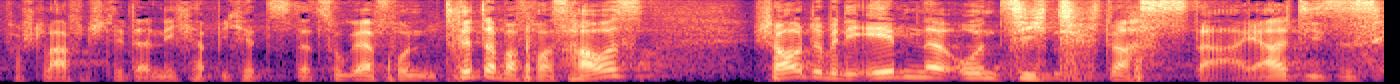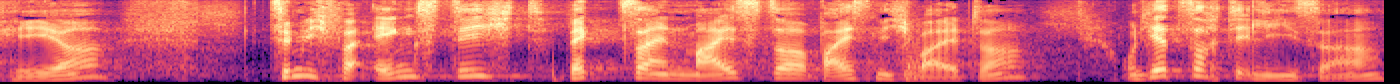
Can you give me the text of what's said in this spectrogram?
verschlafen steht er nicht, habe ich jetzt dazu erfunden, tritt aber vors Haus, schaut über die Ebene und sieht das da, ja, dieses Heer. Ziemlich verängstigt, weckt seinen Meister, weiß nicht weiter. Und jetzt sagt Elisa,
